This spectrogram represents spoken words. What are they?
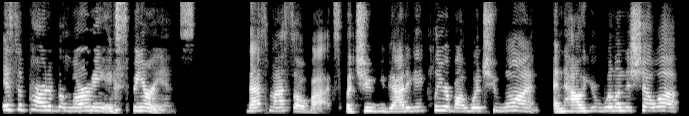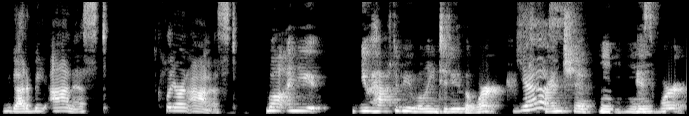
it's a part of the learning experience that's my soapbox. But you you got to get clear about what you want and how you're willing to show up. You got to be honest, clear and honest. Well, and you you have to be willing to do the work. Yes. Friendship mm-hmm. is work.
